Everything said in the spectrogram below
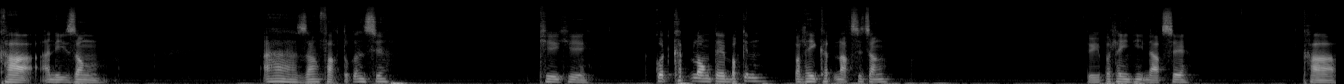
kha ấy zong à zang à, phak tu cần se khi khi quật khát long tê bắc bakin palai khát nạc se chang tui pathain hi nạc xe, kha.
